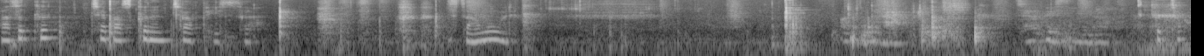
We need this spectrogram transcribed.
마스크? 제 마스크는 제 앞에 있어요. 진짜 아무 말이야. 제 앞에 있습니다. 그쵸?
